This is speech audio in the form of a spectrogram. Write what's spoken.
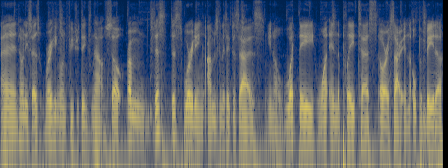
And Tony says, working on future things now. So from this this wording, I'm just gonna take this as you know what they want in the play test, or sorry, in the open beta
